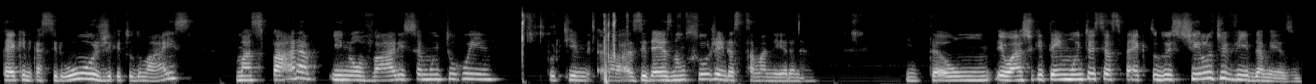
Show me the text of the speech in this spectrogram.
técnica cirúrgica e tudo mais, mas para inovar isso é muito ruim porque as ideias não surgem dessa maneira, né? Então, eu acho que tem muito esse aspecto do estilo de vida mesmo.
